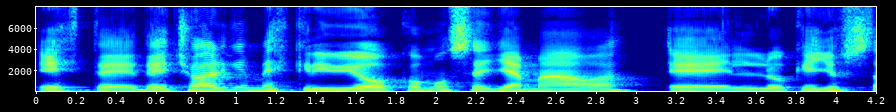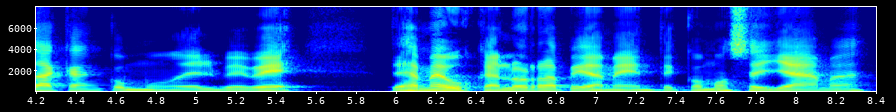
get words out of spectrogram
Este, de hecho, alguien me escribió cómo se llamaba eh, lo que ellos sacan como del bebé. Déjame buscarlo rápidamente. ¿Cómo se llama?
